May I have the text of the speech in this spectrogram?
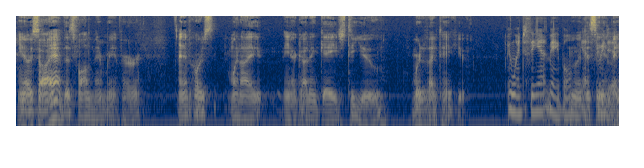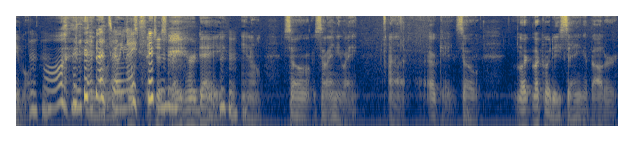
You know, so I have this fond memory of her. And of course, when I you know got engaged to you, where did I take you? We went to see Aunt Mabel. We went to yes, see we Aunt did. Mabel. Mhm. Aw, You know, that's really it nice. Just, it just made her day, you know. So so anyway, uh, okay. So look look what he's saying about her.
